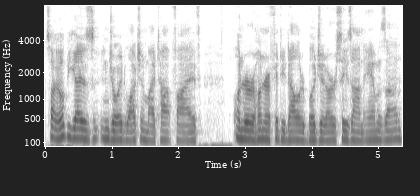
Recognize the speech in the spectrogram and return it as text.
So I hope you guys enjoyed watching my top five under $150 budget RCs on Amazon.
